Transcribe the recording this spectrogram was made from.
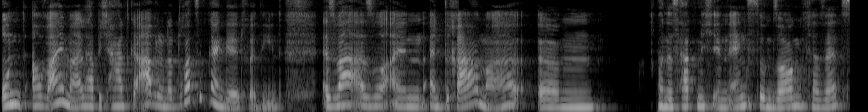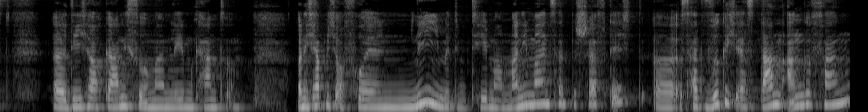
Und auf einmal habe ich hart gearbeitet und habe trotzdem kein Geld verdient. Es war also ein, ein Drama ähm, und es hat mich in Ängste und Sorgen versetzt, äh, die ich auch gar nicht so in meinem Leben kannte. Und ich habe mich auch vorher nie mit dem Thema Money Mindset beschäftigt. Äh, es hat wirklich erst dann angefangen,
